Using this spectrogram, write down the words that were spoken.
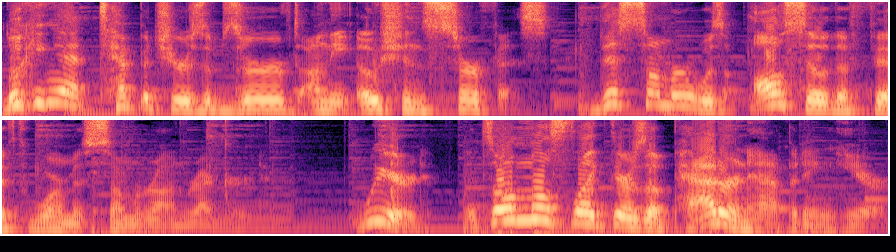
Looking at temperatures observed on the ocean's surface, this summer was also the fifth warmest summer on record. Weird, it's almost like there's a pattern happening here.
